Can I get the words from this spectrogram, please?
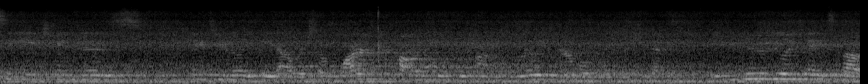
see changes, I think it's usually eight hours, so water quality becomes really terrible in the Michigan. It usually takes about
